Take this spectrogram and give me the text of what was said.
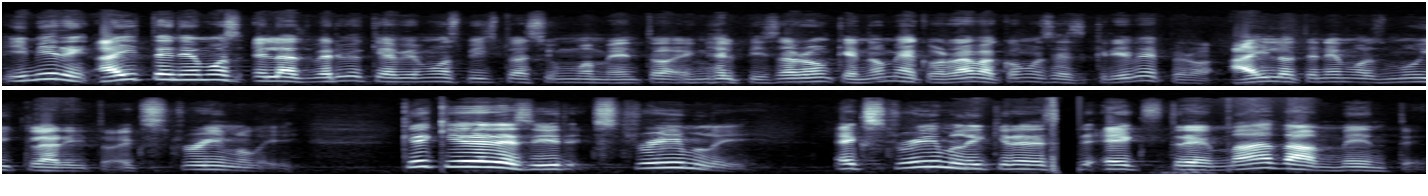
y miren, ahí tenemos el adverbio que habíamos visto hace un momento en el pizarrón, que no me acordaba cómo se escribe, pero ahí lo tenemos muy clarito, extremely. ¿Qué quiere decir extremely? Extremely quiere decir extremadamente.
